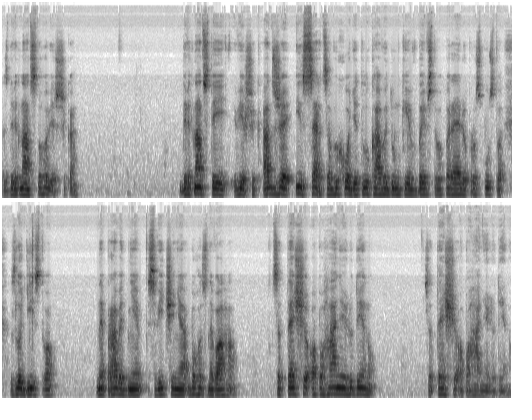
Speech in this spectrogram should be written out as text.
з 19 го віршика. 19 віршик. Адже із серця виходять лукаві думки, вбивство, перелюб, розпутство, злодійство, неправедні свідчення, богозневага. Це те, що опоганює людину. Це те, що опоганює людину.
